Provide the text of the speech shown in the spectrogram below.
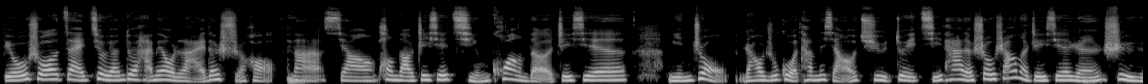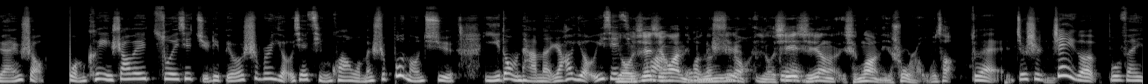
比如说在救援队还没有来的时候，那像碰到这些情况的这些民众，然后如果他们想要去对其他的受伤的这些人施以援手。我们可以稍微做一些举例，比如是不是有一些情况我们是不能去移动他们，然后有一些有些情况你不能移动，有些情情况你束手无策。对，就是这个部分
